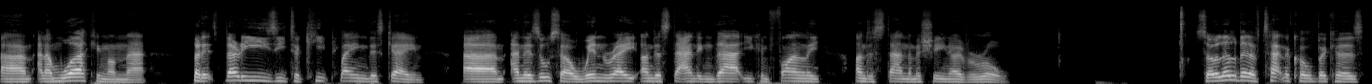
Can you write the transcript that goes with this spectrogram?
um, and I'm working on that. But it's very easy to keep playing this game, um, and there's also a win rate. Understanding that, you can finally understand the machine overall. So a little bit of technical because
